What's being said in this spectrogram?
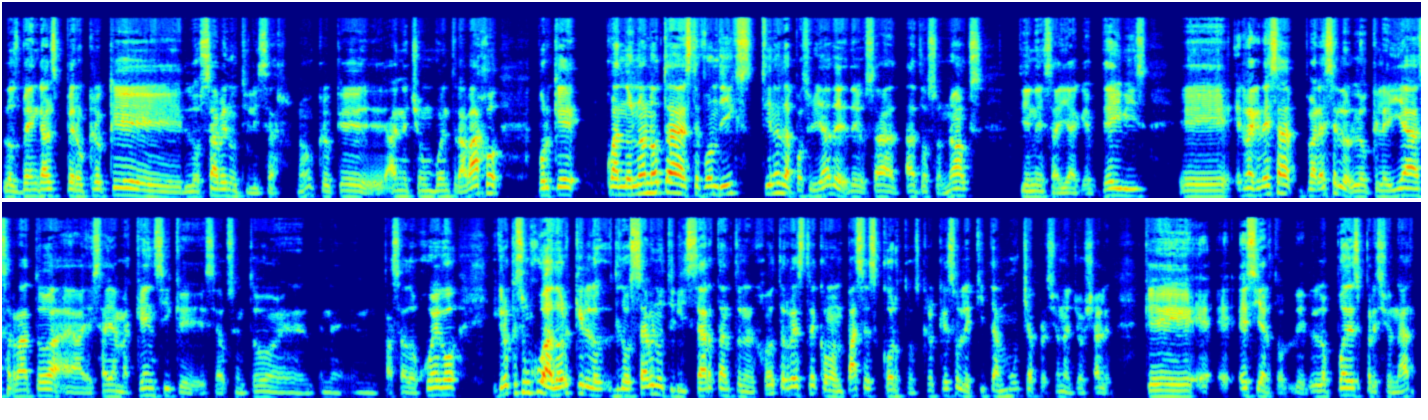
los, Bengals, pero creo que lo saben utilizar, ¿no? Creo que han hecho un buen trabajo, porque cuando no anota a Stephon Diggs, tienes la posibilidad de, usar a Dawson Knox, tienes a Gabe Davis, eh, regresa, parece lo, que leía hace rato a Isaiah McKenzie, que se ausentó en, el pasado juego, y creo que es un jugador que lo, saben utilizar tanto en el juego terrestre como en pases cortos. Creo que eso le quita mucha presión a Josh Allen, que eh, eh, es cierto, lo puedes presionar,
